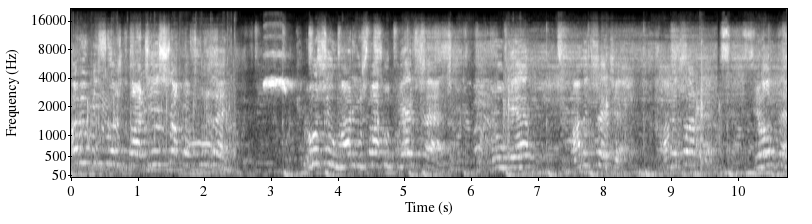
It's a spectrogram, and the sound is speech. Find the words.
Paweł Blisko już 20 powtórzeń. Ruszył Mariusz Pakut pierwsze, drugie, mamy trzecie, mamy czwarte, piąte,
